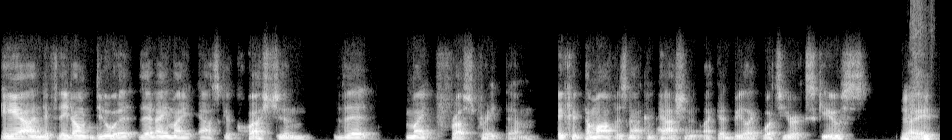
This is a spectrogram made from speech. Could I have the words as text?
And if they don't do it, then I might ask a question that might frustrate them it could come off as not compassionate. Like I'd be like, what's your excuse, right,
